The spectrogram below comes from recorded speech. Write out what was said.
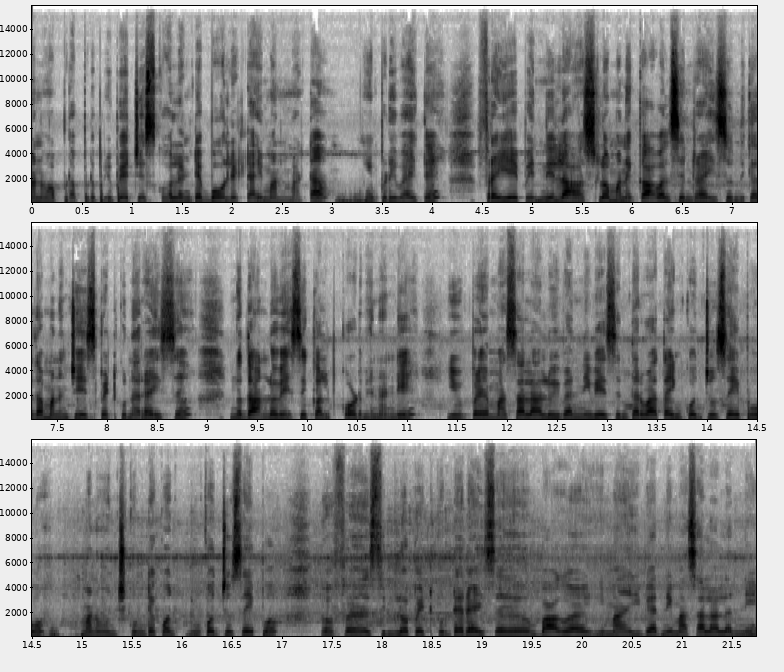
మనం అప్పుడప్పుడు ప్రిపేర్ చేసుకోవాలంటే బోలెట్ టైం అనమాట ఇప్పుడు ఇవైతే ఫ్రై అయిపోయింది. లాస్ట్లో మనకి కావాల్సిన రైస్ ఉంది కదా మనం చేసి పెట్టుకున్న రైస్ ఇంకా దానిలో వేసి కలుపుకోవడమేనండి. ఈ మసాలాలు ఇవన్నీ వేసిన తర్వాత ఇంకొంచెం సేపు మనం ఉంచుకుంటే కొంచెం ఇంకొంచెం సేపు ఫ- సిమ్లో పెట్టుకుంటే రైస్ బాగా ఇవన్నీ మసాలాలన్నీ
